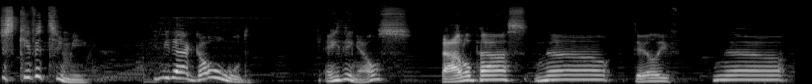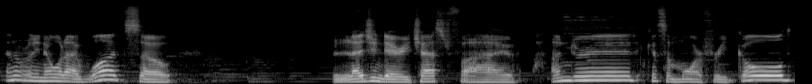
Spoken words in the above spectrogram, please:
Just give it to me. Give me that gold. Anything else? Battle Pass? No. Daily? No. I don't really know what I want, so... Legendary chest 500. Get some more free gold.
